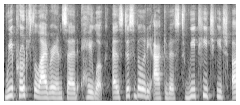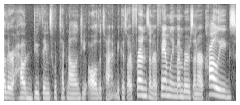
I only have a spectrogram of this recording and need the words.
we approached the library and said, hey, look, as disability activists, we teach each other how to do things with technology all the time because our friends and our family members and our colleagues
